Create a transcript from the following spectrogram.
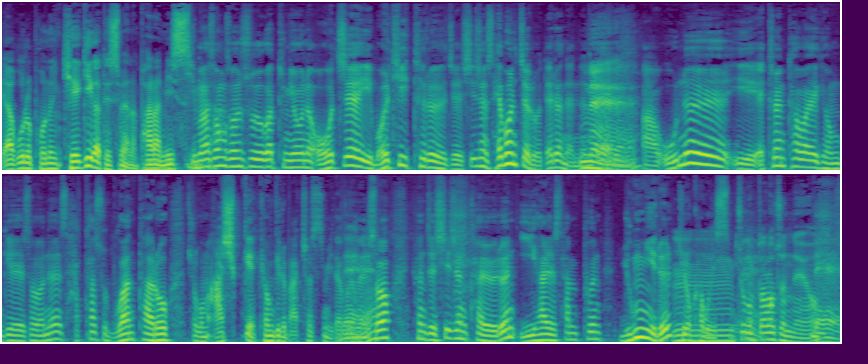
야구를 보는 계기가 됐으면 바람이 있습니다. 김하성 선수 같은 경우는 어제 이 multi hit를 이제 시즌 세 번째로 때려냈는데 네. 아, 오늘 이 애틀랜타와의 경기에서는 4타수 무안타로 조금 아쉽게 경기를 마쳤습니다. 네. 그러면서 현재 시즌 타율은 2할 3푼 6리를 기록하고 음, 있습니다. 조금 떨어졌네요. 네.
